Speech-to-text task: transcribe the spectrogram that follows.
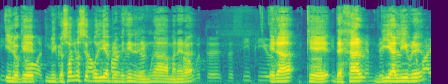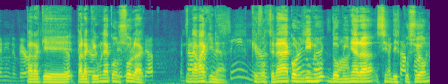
Y lo que Microsoft no se podía permitir de ninguna manera era que dejar vía libre para que, para que una consola una máquina que funcionara con Linux dominara sin discusión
